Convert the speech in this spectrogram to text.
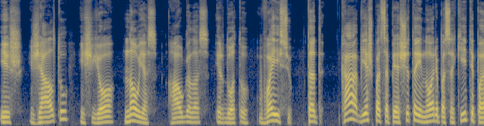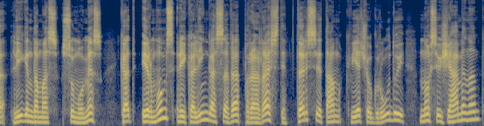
išželtų iš jo naujas augalas ir duotų vaisių. Tad ką viešpats apie šitai nori pasakyti, palygindamas su mumis, kad ir mums reikalinga save prarasti, tarsi tam kviečio grūdui nusižeminant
